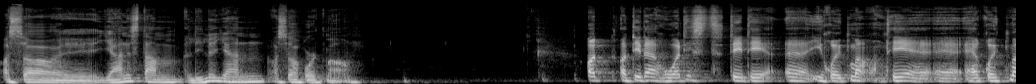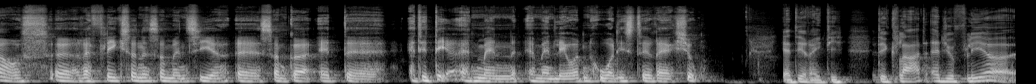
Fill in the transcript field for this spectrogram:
og så øh, hjernestammen og lillehjernen, og så rygmarven. Og, og det, der er hurtigst, det er der øh, i rygmagen. Det er, øh, er rygmavsreflekserne, øh, som man siger, øh, som gør, at, øh, at det er der, at man, at man laver den hurtigste reaktion. Ja, det er rigtigt. Det er klart, at jo flere,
